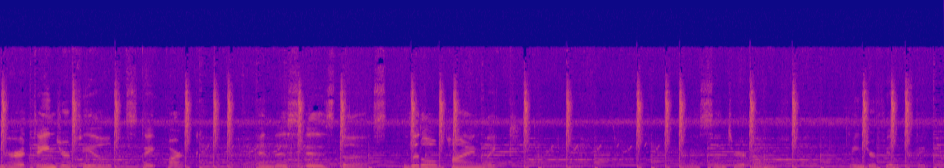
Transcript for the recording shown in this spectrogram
We are at Daingerfield State Park and this is the Little Pine Lake of Daingerfield State Park.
